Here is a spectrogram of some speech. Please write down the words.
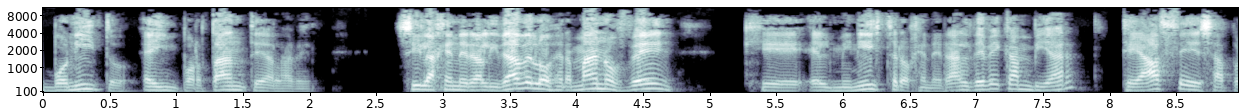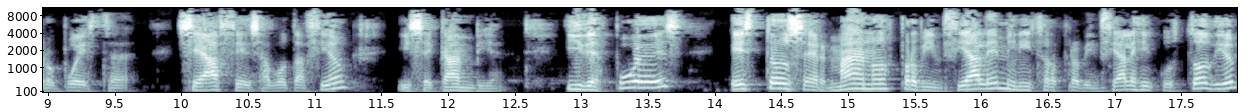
bonito e importante a la vez. Si la generalidad de los hermanos ve que el ministro general debe cambiar, se hace esa propuesta, se hace esa votación y se cambia. Y después, estos hermanos provinciales, ministros provinciales y custodios,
